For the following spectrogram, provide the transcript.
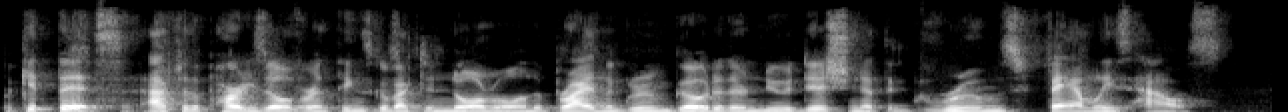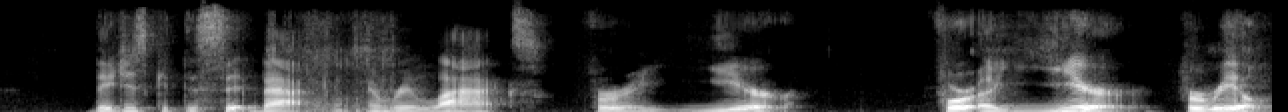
But get this after the party's over and things go back to normal, and the bride and the groom go to their new addition at the groom's family's house, they just get to sit back and relax for a year. For a year for real.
